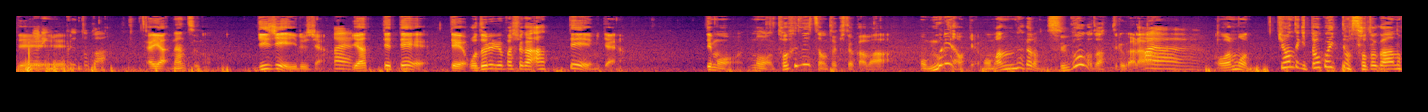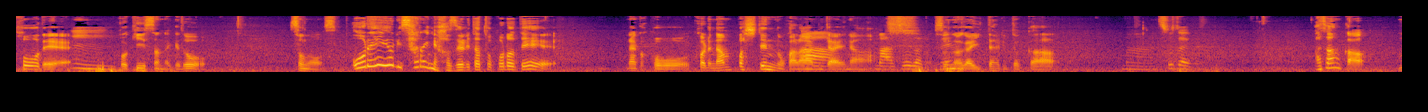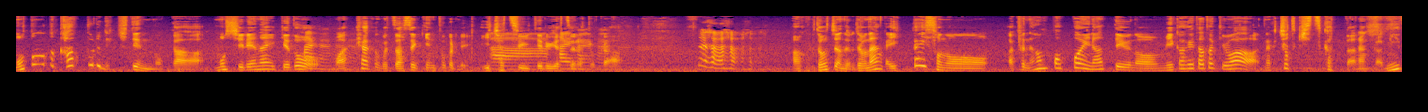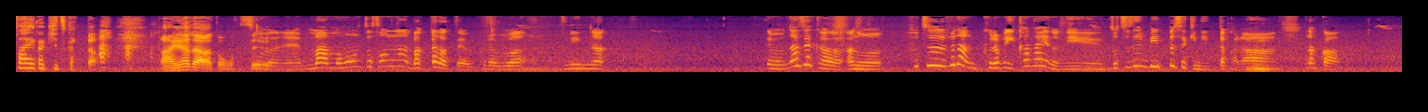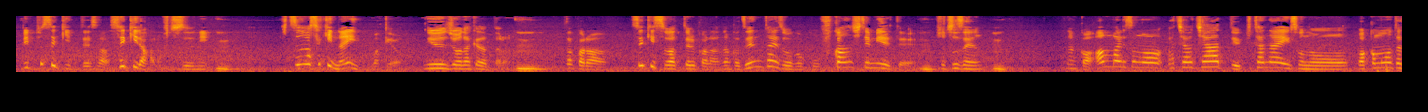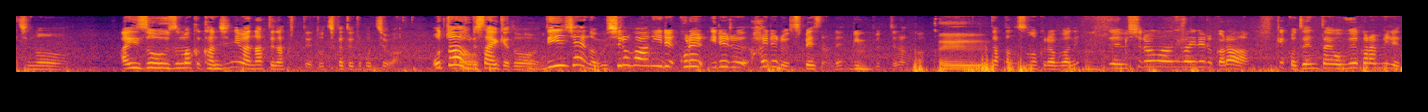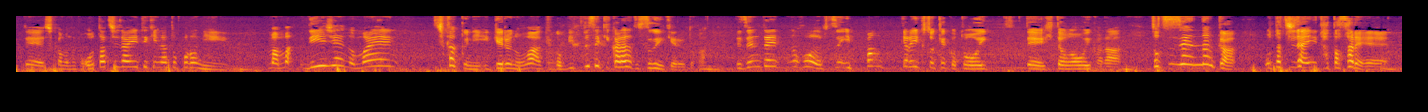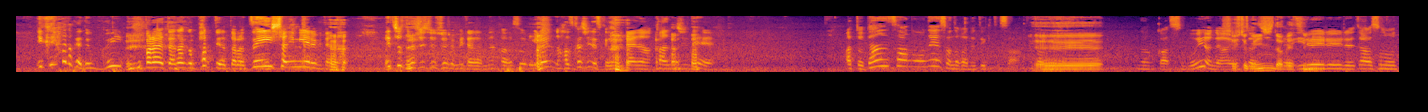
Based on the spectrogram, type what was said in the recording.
ドリンでクとかあいやなんつうの？DJ いるじゃん、はい。やっててで踊れる場所があってみたいな。でももうトフビーツの時とかはもう無理なわけよ。もう真ん中でもすごいことなってるから、はいはいはい俺もう基本的にどこ行っても外側の方でうんこう聞いてたんだけどその俺よりさらに外れたところでなんかこうこれナンパしてんのかなみたいなまあそうだろうね。そのがいたりとか。まあそうだよね。あなんかもともとカップルで来てんのかもしれないけど、はいはいはいまあ明らかに座席のところでイチャついてるやつらとか。あこれどっちなんだろう？でもなんか一回そのあこれナンパっぽいなっていうのを見かけた時はなんかちょっときつかった。なんか見栄えがきつかった。あやだと思って。そうだね。まあもうほんとそんなのばっかだったよクラブは。みんな。でもなぜかあの普通普段クラブ行かないのに、うん。突然 VIP 席に行ったから、なんか VIP 席ってさ席だから普通に。うん。普通は席ないわけよ。入場だけだったら。うん。だから席座ってるからなんか全体像がこう俯瞰して見れて、うん。突然、うん。なんかあんまりそのわちゃわちゃっていう汚いその若者たちの愛憎を渦巻く感じにはなってなくてどっちかというとこっちは。音はうるさいけど、うん。DJ の後ろ側に入れこれ入れる入れるスペースなんねうん。VIP ってなんか、だったのそのクラブはね。うん。で後ろ側に入れるから結構全体を上から見れてしかもなんかお立ち台的なところに、まあま、DJ の前近くに行けるのは結構 VIP 席からだとすぐ行けるとか。で全体の方普通に一般から行くと結構遠いって人が多いから突然なんかお立ち台に立たされ、行くよとかでグイッて引っ張られたらなんかパッてやったら全員下に見えるみたいな。えちょっとちょちょちょちょみたいななんかそう言われるの恥ずかしいですけどみたいな感じで。あとダンサーのお姉さんとか出てきてさなんかすごいよねああいう人がいいんだ別にいるいる。いるだからそのお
